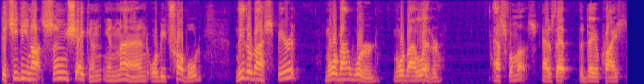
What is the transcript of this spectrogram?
that ye be not soon shaken in mind or be troubled, neither by spirit, nor by word, nor by letter, as from us, as that the day of Christ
